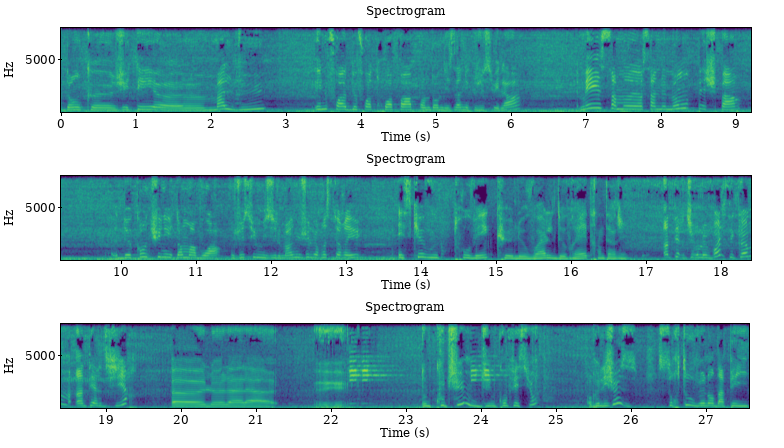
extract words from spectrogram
Donc euh, mal vue une fois, deux fois, trois fois pendant des années que je suis là. Mais ça ne m'empêche pas de continuer dans ma voie. Je suis musulmane, je le resterai. Est-ce que vous trouvez que le voile devrait être interdit? Interdire le voile, c'est comme interdire euh, le- la, la- euh, une coutume d'une confession religieuse, surtout venant d'un pays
